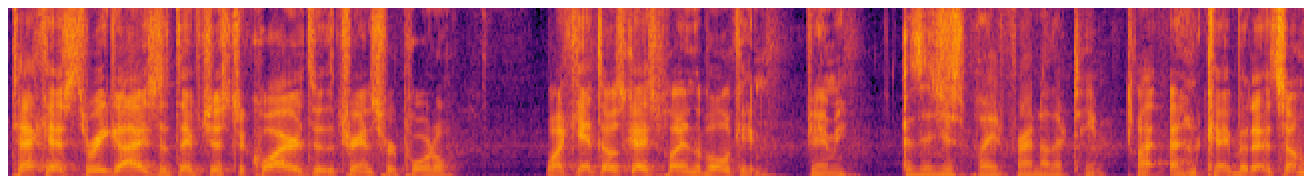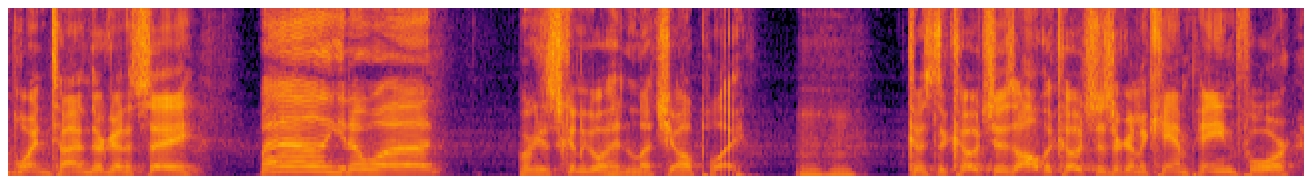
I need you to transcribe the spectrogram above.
Tech has three guys that they've just acquired through the transfer portal. Why can't those guys play in the bowl game, Jamie? because they just played for another team. I, okay, but at some point in time, they're going to say, "Well, you know what? We're just going to go ahead and let y'all play." Because the coaches, all the coaches, are going to campaign for.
